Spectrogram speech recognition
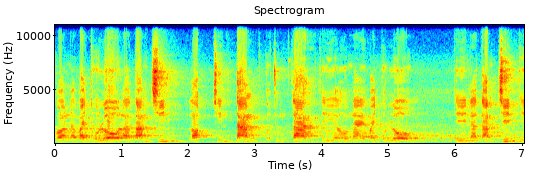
Còn uh, bạch thủ lô là 89 lót 98 của chúng ta thì uh, hôm nay bạch thủ lô thì là 89 thì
